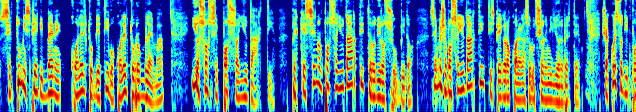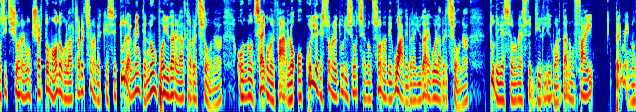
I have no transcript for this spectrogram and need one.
se tu mi spieghi bene qual è il tuo obiettivo, qual è il tuo problema, io so se posso aiutarti, perché se non posso aiutarti te lo dirò subito, se invece posso aiutarti ti spiegherò qual è la soluzione migliore per te. Cioè questo ti posiziona in un certo modo con l'altra persona, perché se tu realmente non puoi aiutare l'altra persona o non sai come farlo o quelle che sono le tue risorse non sono adeguate per aiutare quella persona, tu devi essere onesto e dirgli guarda non fai per me non,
